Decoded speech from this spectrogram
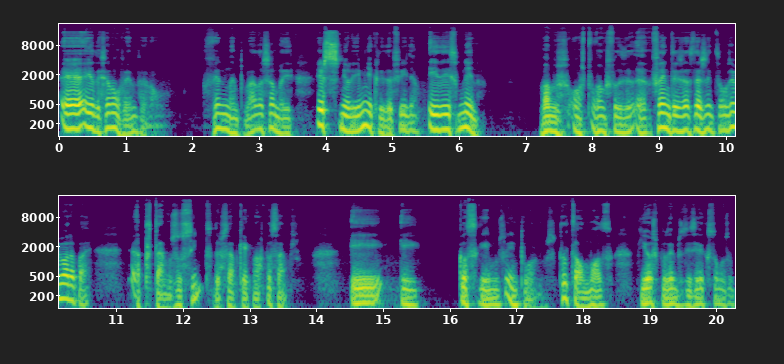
é, Eu disse, eu não vendo, eu não vendo nem por nada. Chamei este senhor e a minha querida filha e disse, menino, vamos, vamos, fazer a eh, frente da gente, vamos embora, pai. Apertámos o cinto, Deus sabe o que é que nós passamos. E, e conseguimos impor-nos de tal modo que hoje podemos dizer que somos o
